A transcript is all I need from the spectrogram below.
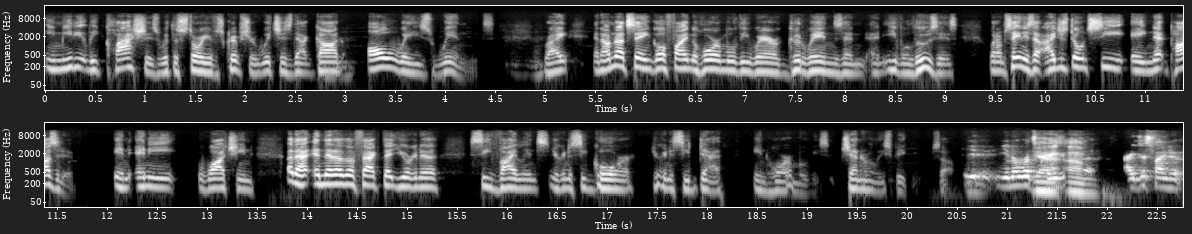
immediately clashes with the story of scripture which is that god mm-hmm. always wins mm-hmm. right and i'm not saying go find the horror movie where good wins and, and evil loses what i'm saying is that i just don't see a net positive in any watching of that and then on the fact that you're going to see violence, you're going to see gore, you're going to see death in horror movies, generally speaking. So you, you know what's yeah, crazy? Um, I just find it.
